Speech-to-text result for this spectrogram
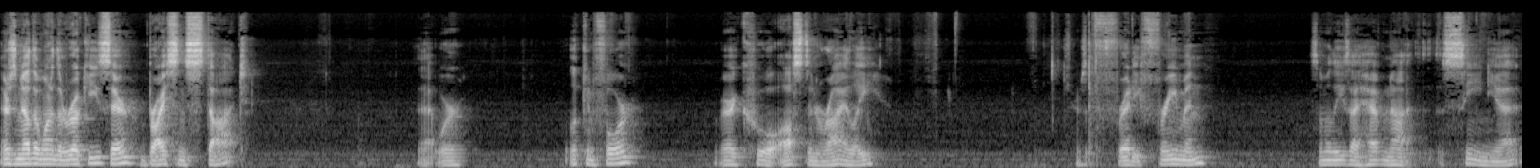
There's another one of the rookies there, Bryson Stott, that we're looking for. Very cool, Austin Riley. There's a Freddie Freeman. Some of these I have not seen yet.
